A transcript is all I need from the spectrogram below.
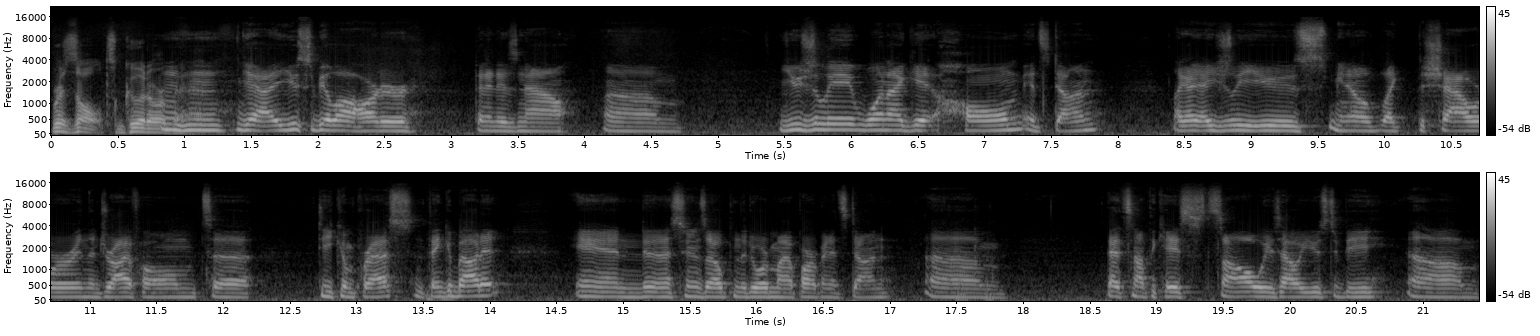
results, good or bad? Yeah, it used to be a lot harder than it is now. Um, usually, when I get home, it's done. Like I usually use, you know, like the shower and the drive home to decompress and think about it. And then as soon as I open the door to my apartment, it's done. Um, That's not the case. It's not always how it used to be. Um,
